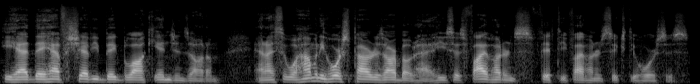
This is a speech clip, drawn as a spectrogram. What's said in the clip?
he had, they have Chevy big block engines on them. And I said, Well, how many horsepower does our boat have? He says, 550, 560 horses.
